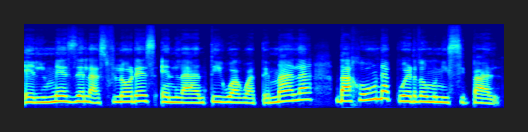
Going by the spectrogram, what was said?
el Mes de las Flores en la Antigua Guatemala bajo un acuerdo municipal.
